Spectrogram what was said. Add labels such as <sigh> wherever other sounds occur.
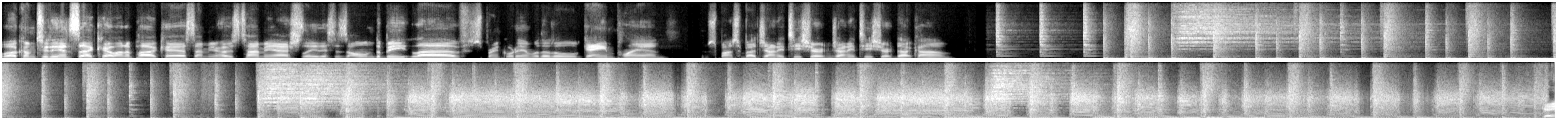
Welcome to the Inside Carolina podcast. I'm your host, Tommy Ashley. This is On the Beat Live, sprinkled in with a little game plan, sponsored by Johnny T shirt and JohnnyT-shirt.com.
